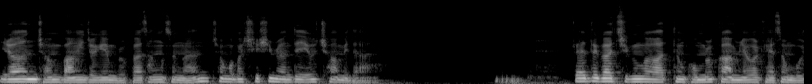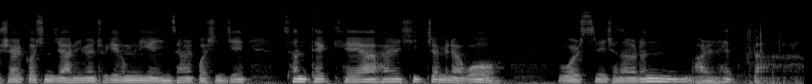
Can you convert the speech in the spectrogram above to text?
이런 전방위적인 물가 상승은 1970년대 이후 처음이다. 음, 페드가 지금과 같은 고물가 압력을 계속 무시할 것인지 아니면 조기금리에 인상할 것인지 선택해야 할 시점이라고 월스트리트 저널은 말했다.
